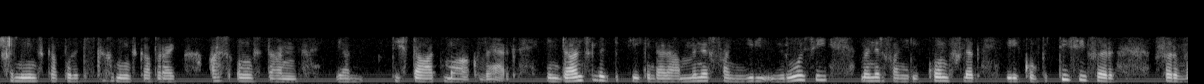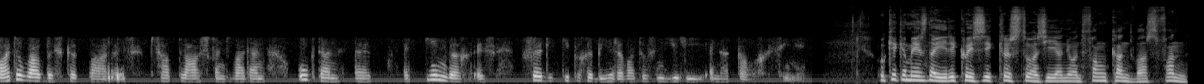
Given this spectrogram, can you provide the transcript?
gemeenskap politieke gemeenskap bereik as ons dan ja die staat maak werk en dan sal dit beteken dat daar minder van hierdie erosie, minder van hierdie konflik, hierdie kompetisie vir vir wat ook al beskikbaar is, sal plaasvind wat dan ook dan 'n uh, 'n teenwig is vir die tipe gebeure wat ons in Julie in Natal gesien het. Hoe kyk 'n mens na hierdie kwessie Christo as jy aan jou ontvangkant was van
